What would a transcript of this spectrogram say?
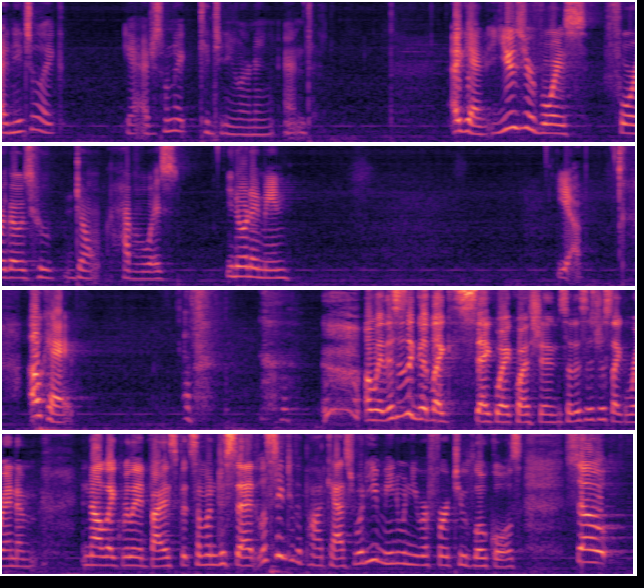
I need to like, yeah, I just want to continue learning and again, use your voice for those who don't have a voice you know what I mean? Yeah. Okay. oh wait, this is a good like segue question. So this is just like random, not like really advice, but someone just said, listening to the podcast, what do you mean when you refer to locals? So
